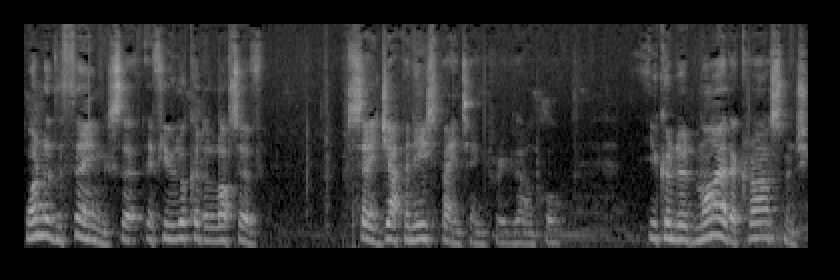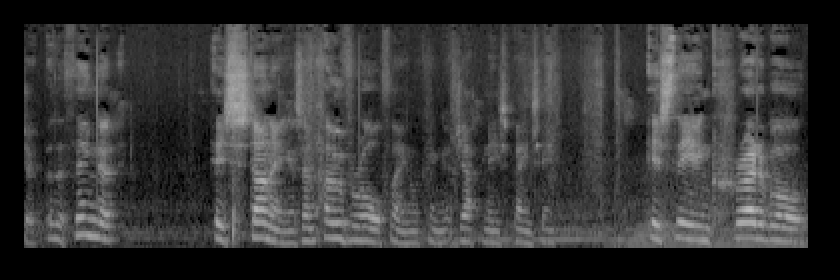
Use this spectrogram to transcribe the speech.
One of the things that, if you look at a lot of, say, Japanese painting, for example, you can admire the craftsmanship, but the thing that is stunning as an overall thing looking at Japanese painting is the incredible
